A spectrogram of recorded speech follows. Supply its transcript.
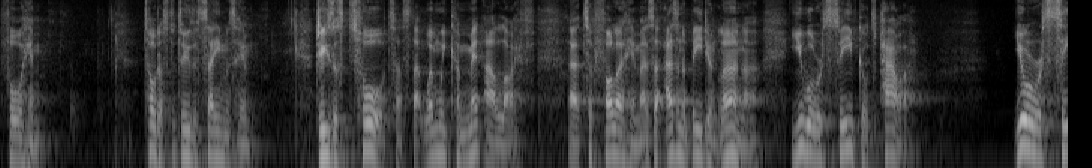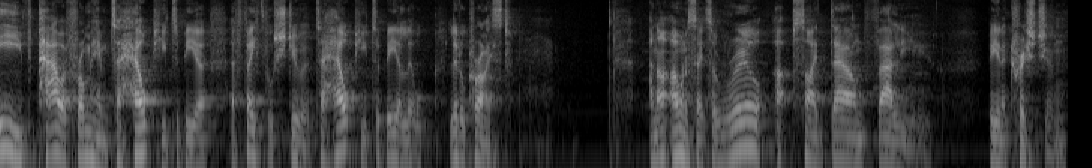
for him. Told us to do the same as him. Jesus taught us that when we commit our life uh, to follow him as, a, as an obedient learner, you will receive God's power. You will receive power from him to help you to be a, a faithful steward, to help you to be a little, little Christ. And I, I want to say it's a real upside down value being a Christian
